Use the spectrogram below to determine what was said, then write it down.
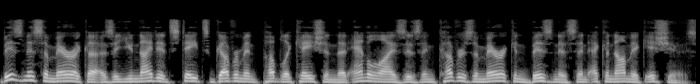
Business America is a United States government publication that analyzes and covers American business and economic issues.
